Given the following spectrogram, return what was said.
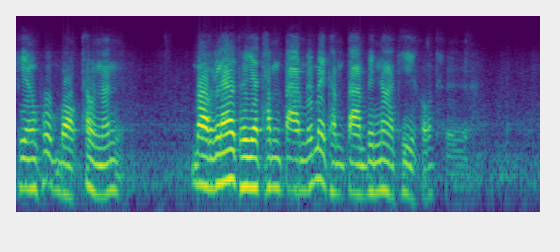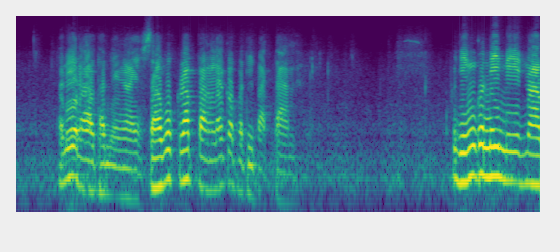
เพียงผู้บอกเท่านั้น บอกแล้วเธอจะทำตามหรือไม่ทำตามเป็นหน้าที่ของเธอตอนนี้เราทำยังไง สาวกรับฟังแล้วก็ปฏิบัติตาม ผู้หญิงคนนี้มีนาม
